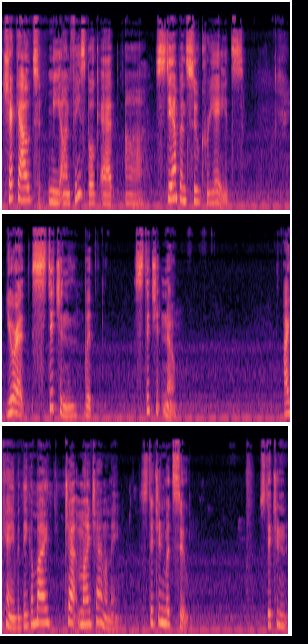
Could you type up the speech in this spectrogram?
check out me on Facebook at uh, Stamp and Sue Creates. You're at Stitching with Stitching. No, I can't even think of my chat my channel name. Stitching with Sue. Stitching.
